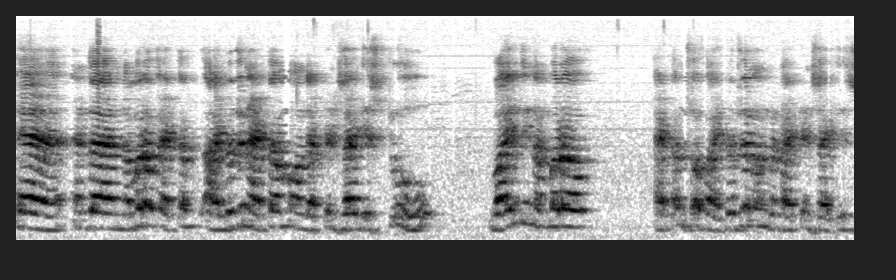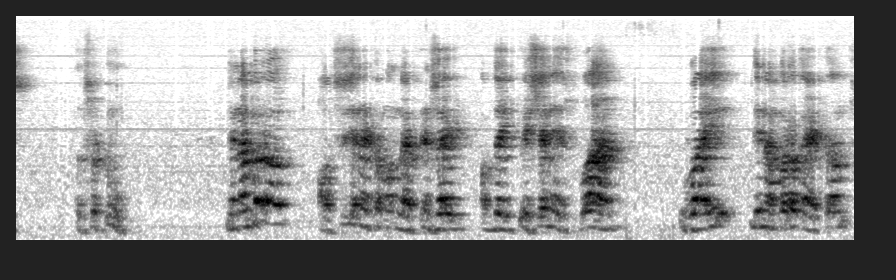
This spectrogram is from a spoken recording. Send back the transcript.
and the number of atom hydrogen atom on left hand side is 2 while the number of atoms of hydrogen on the right hand side is also 2. The number of oxygen atom on left hand side of the equation is 1 while the number of atoms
